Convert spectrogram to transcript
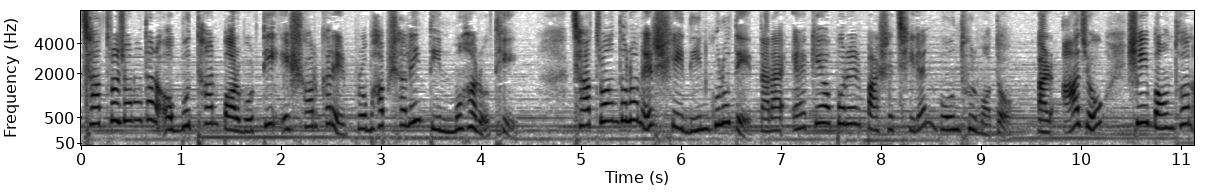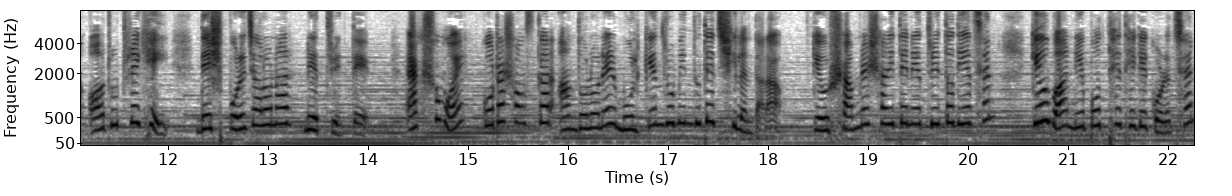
ছাত্র জনতার অভ্যুত্থান পরবর্তী এ সরকারের প্রভাবশালী তিন মহারথী। ছাত্র আন্দোলনের সেই দিনগুলোতে তারা একে অপরের পাশে ছিলেন বন্ধুর মতো। আর আজও সেই বন্ধন অটুট রেখেই দেশ পরিচালনার নেতৃত্বে। একসময় কোটা সংস্কার আন্দোলনের মূল কেন্দ্রবিন্দুতে ছিলেন তারা। কেউ সামনের সারিতে নেতৃত্ব দিয়েছেন, কেউ বা নেপথ্যে থেকে করেছেন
